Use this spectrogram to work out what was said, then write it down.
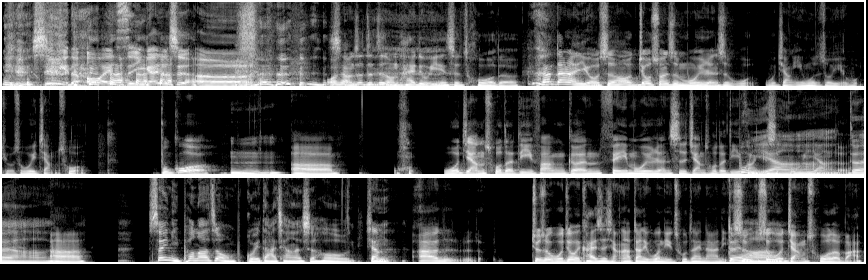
你的心里的 OS 应该就是呃，我想这这这种态度一定是错的。那当然，有时候就算是母语人士，我我讲英文的时候也会有时候会讲错。不过，嗯，呃，我我讲错的地方跟非母语人士讲错的地方也是不一样的。对啊，啊、所以你碰到这种鬼打墙的时候，像你啊、就是我就会开始想，那到底问题出在哪里？对啊是是我讲错了吧？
